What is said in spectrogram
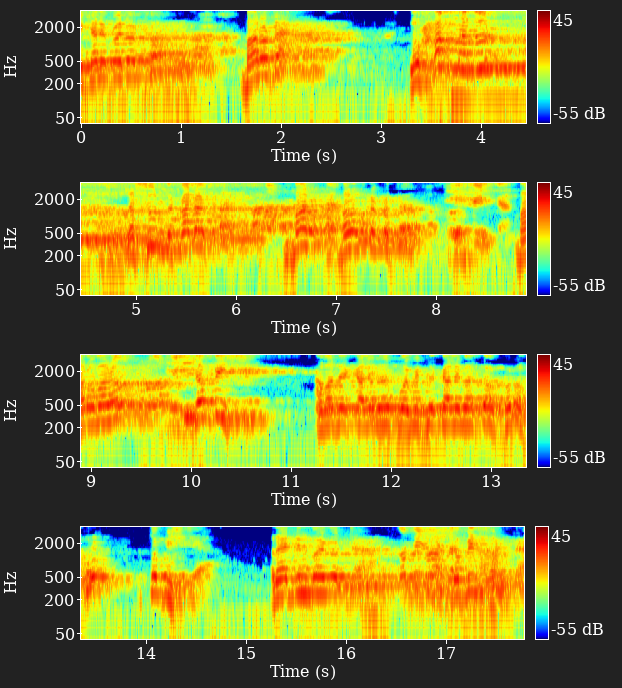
এখানে কয়টা অক্ষর বারোটা। মুহাম্মাদুর রসুল কটা অক্ষর বারোটা বারো বারো কত? বারো বারো। চব্বিশ। আমাদের কালিমা পবিত্র কালিমাতে অক্ষর আছে। চব্বিশটা। রাত দিন কয় ঘণ্টা? চব্বিশ ঘণ্টা।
